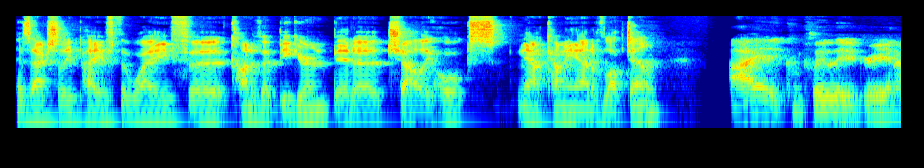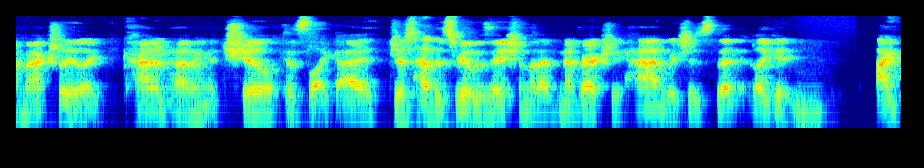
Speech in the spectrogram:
has actually paved the way for kind of a bigger and better Charlie Hawks now coming out of lockdown? I completely agree, and I'm actually like kind of having a chill because like I just had this realization that I've never actually had, which is that like it, I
